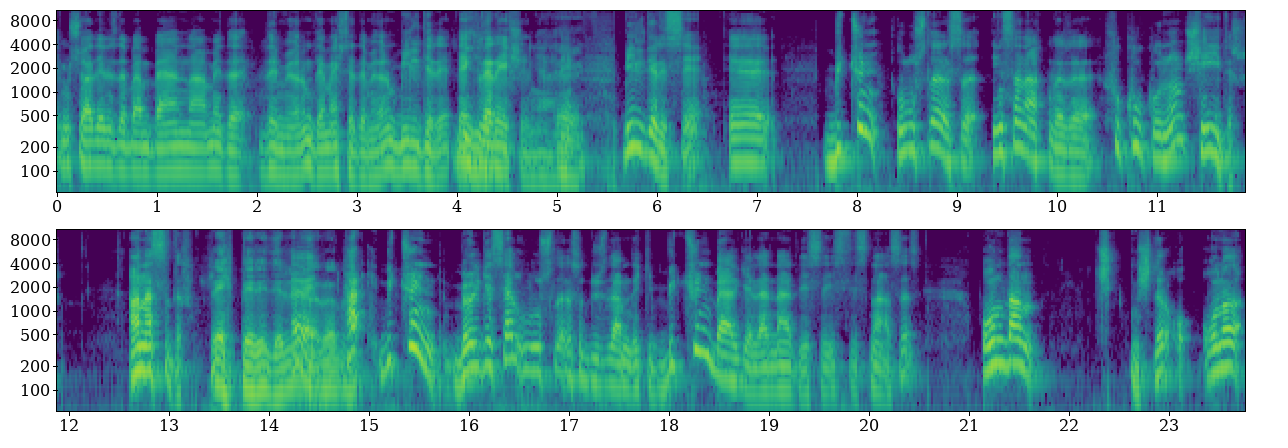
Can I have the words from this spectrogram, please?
E, müsaadenizle ben beyanname de demiyorum, demeç de demiyorum. Bildiri, declaration yani. Evet. Bildirisi e, bütün uluslararası insan hakları hukukunun şeyidir. Anasıdır. Rehberidir. Evet. Ha, bütün bölgesel uluslararası düzlemdeki bütün belgeler neredeyse istisnasız ondan çıkmıştır. Ona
